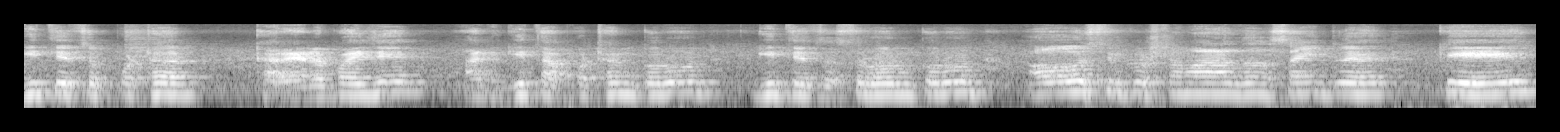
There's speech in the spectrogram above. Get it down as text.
गीतेचं पठण करायला पाहिजे. आणि गीता पठन करून गीतेचं श्रवण करून अहो श्रीकृष्ण महाराजांनी सांगितलं की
